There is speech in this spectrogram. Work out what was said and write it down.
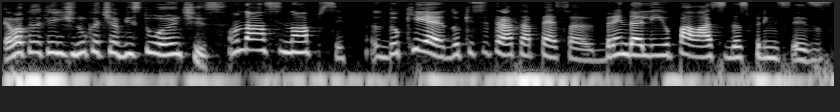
é uma coisa que a gente nunca tinha visto antes. Vamos dar uma sinopse do que é, do que se trata a peça Brenda Lee e o Palácio das Princesas.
